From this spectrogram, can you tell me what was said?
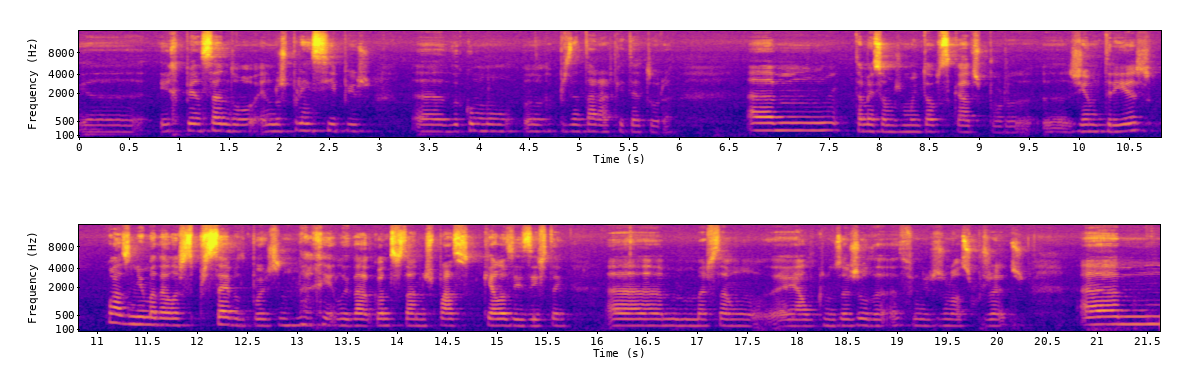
uh, e, repensando nos princípios uh, de como uh, representar a arquitetura. Um, também somos muito obcecados por geometrias, quase nenhuma delas se percebe depois na realidade quando está no espaço que elas existem mas são, é algo que nos ajuda a definir os nossos projetos. Um,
